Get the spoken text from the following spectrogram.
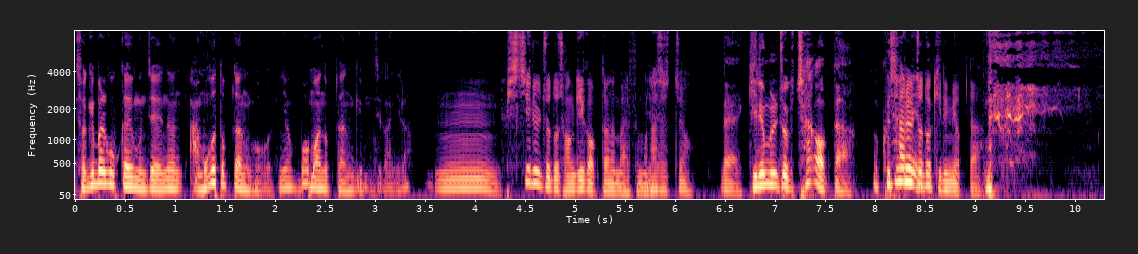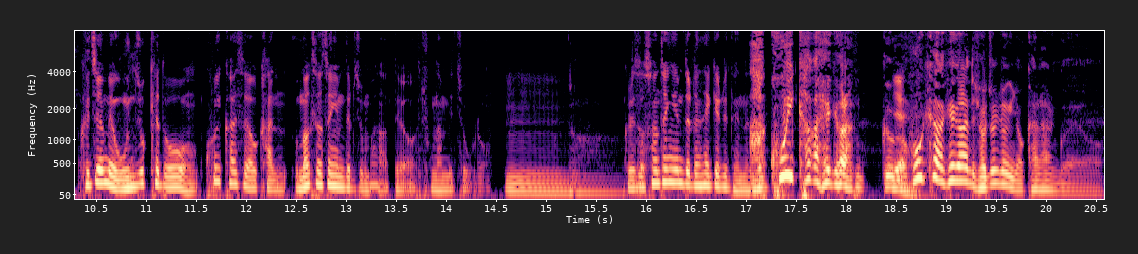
저개발 국가의 문제는 아무것도 없다는 거거든요. 뭐만 없다는 게 문제가 아니라. 음. PC를 줘도 전기가 없다는 말씀을 예. 하셨죠. 네. 기름을 줘도 차가 없다. 그 차를 점에- 줘도 기름이 없다. 그 점에 운 좋게도 코이카에서 간 음악 선생님들이 좀 많았대요. 중남미 쪽으로. 음. 그래서 선생님들은 해결이 됐는데 아, 코이카가 해결한, 그, 예. 코이카가 해결하는데 결정적인 역할을 하는 거예요.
